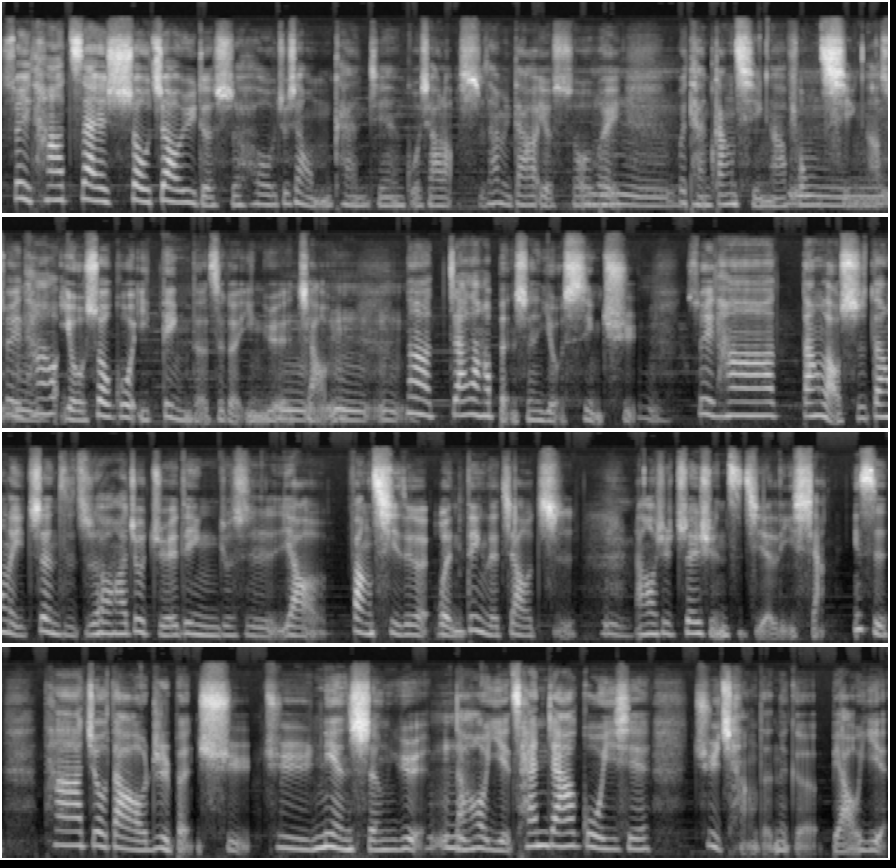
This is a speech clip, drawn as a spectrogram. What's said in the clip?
所以他在受教育的时候，就像我们看今天国小老师，他们大家有时候会、嗯、会弹钢琴啊、风琴啊、嗯，所以他有受过一定的这个音乐教育。那加上他本身有兴趣，所以他当老师当了一阵子之后，他就决定就是要放弃这个稳定的教职，然后去追寻自己的理想。因此，他就到日本去去念声乐，然后也参加过一些剧场的那个表演。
